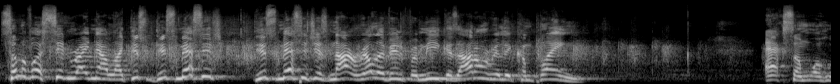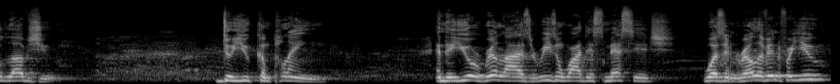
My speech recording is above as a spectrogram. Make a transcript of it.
Some of us sitting right now like this this message, this message is not relevant for me because I don't really complain. Ask someone who loves you. Do you complain? And then you'll realize the reason why this message wasn't relevant for you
